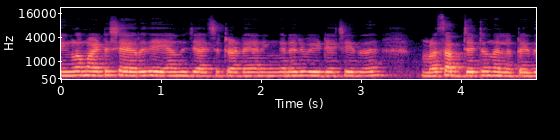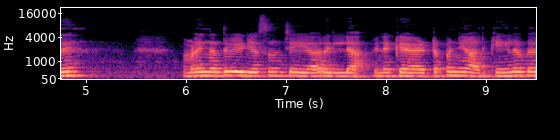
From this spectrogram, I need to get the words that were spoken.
നിങ്ങളുമായിട്ട് ഷെയർ ചെയ്യാമെന്ന് വിചാരിച്ചിട്ടാണ് ഞാൻ ഇങ്ങനെ ഒരു വീഡിയോ ചെയ്തത്. നമ്മളെ സബ്ജക്റ്റ് നല്ലിട്ട് ഇത്. നമ്മൾ ഇങ്ങനത്തെ വീഡിയോസൊന്നും ചെയ്യാറില്ല. പിന്നെ കേട്ടപ്പോൾ ഇനി ആർക്കെങ്കിലുമൊക്കെ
